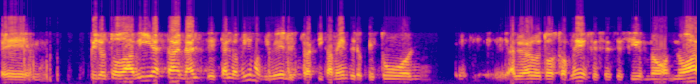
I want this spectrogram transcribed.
Eh, pero todavía está en, está en los mismos niveles prácticamente lo que estuvo eh, a lo largo de todos estos meses, es decir, no, no, ha,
